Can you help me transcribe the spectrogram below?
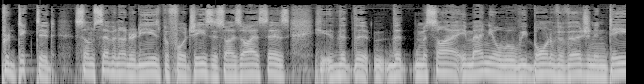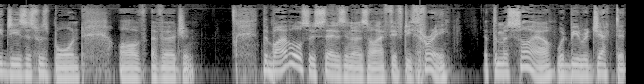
Predicted some 700 years before Jesus, Isaiah says that the, that Messiah Emmanuel will be born of a virgin. Indeed, Jesus was born of a virgin. The Bible also says in Isaiah 53 that the Messiah would be rejected.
